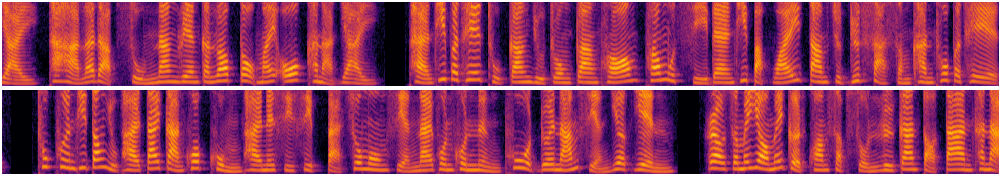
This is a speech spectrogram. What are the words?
ใหญ่ ทหารระดับสูงนั่งเรียงกันรอบโต๊ะไม้โอ๊กขนาดใหญ่ แผนที่ประเทศถูกกางอยู่ตรงกลางพร้อมพร้อมหมุดสีแดงที่ปักไว้ตามจุดยุทธศาสตร์สำคัญทั่วประเทศ ทุกพื้นที่ต้องอยู่ภายใต้การควบคุมภายใน 48 ชั่วโมงเสียงนายพลคนหนึ่งพูดด้วยน้ำเสียงเยือกเย็น เราจะไม่ยอมให้เกิดความสับสนหรือการต่อต้านขณะ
